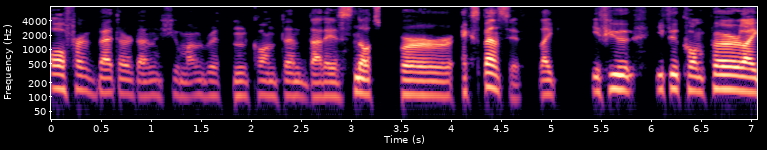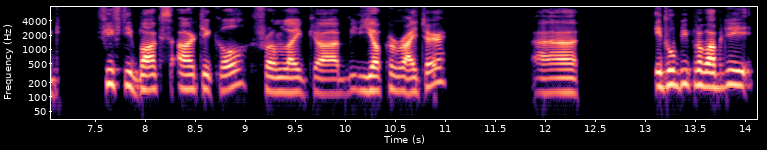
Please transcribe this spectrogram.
often better than human written content that is not super expensive. Like if you if you compare like 50 bucks article from like a mediocre writer, uh, it will be probably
